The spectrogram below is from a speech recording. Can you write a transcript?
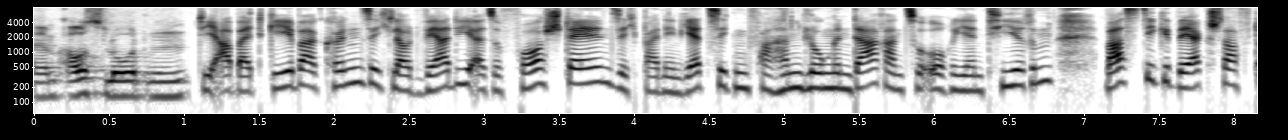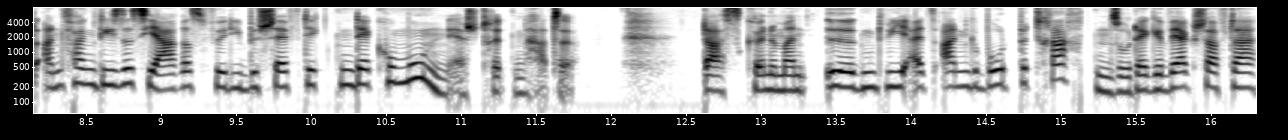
ähm, ausloten. Die Arbeitgeber können sich laut Verdi also vorstellen, sich bei den jetzigen Verhandlungen daran zu orientieren, was die Gewerkschaft Anfang dieses Jahres für die Beschäftigten der Kommunen erstritten hatte. Das könne man irgendwie als Angebot betrachten, so der Gewerkschafter,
